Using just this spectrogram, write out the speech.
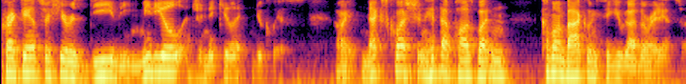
Correct answer here is D, the medial geniculate nucleus. All right, next question. Hit that pause button. Come on back when you think you got the right answer.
